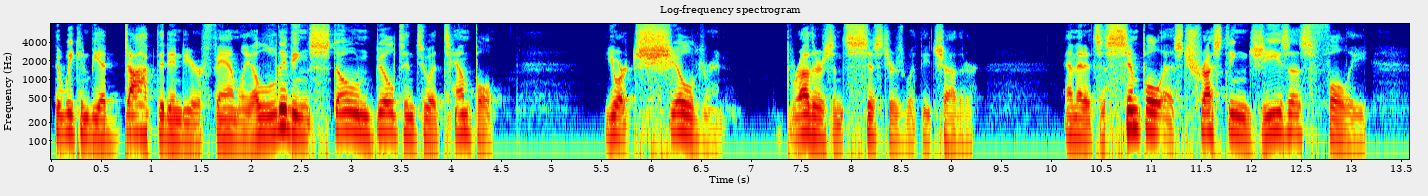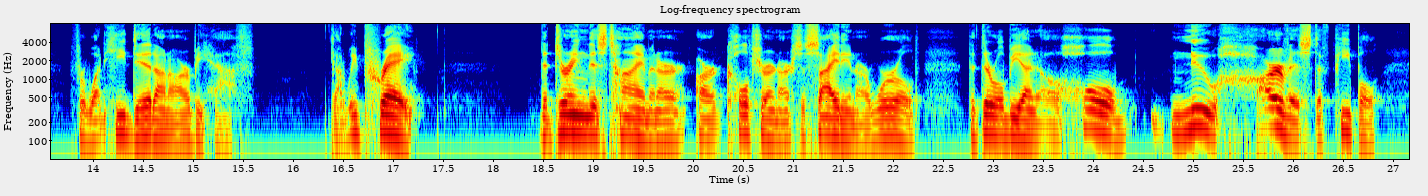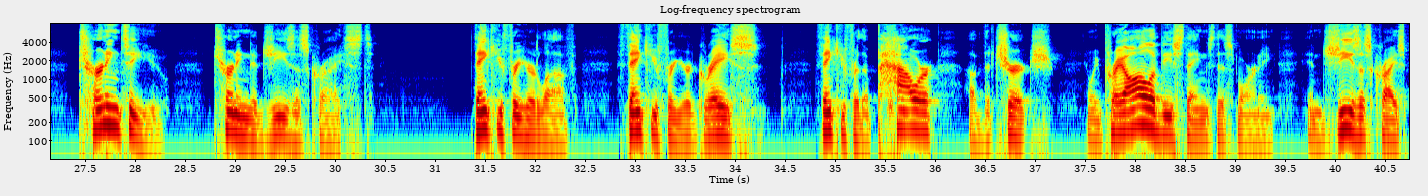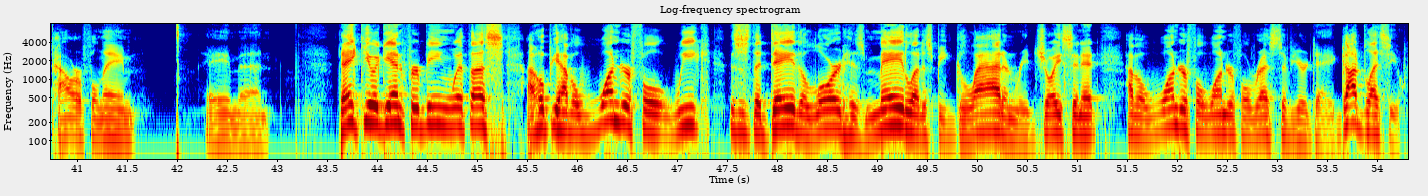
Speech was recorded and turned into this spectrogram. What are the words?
that we can be adopted into your family, a living stone built into a temple, your children, brothers and sisters with each other, and that it's as simple as trusting Jesus fully for what he did on our behalf. God, we pray that during this time in our, our culture and our society and our world, that there will be a, a whole new harvest of people turning to you turning to Jesus Christ. Thank you for your love. Thank you for your grace. Thank you for the power of the church. And we pray all of these things this morning in Jesus Christ's powerful name. Amen. Thank you again for being with us. I hope you have a wonderful week. This is the day the Lord has made. Let us be glad and rejoice in it. Have a wonderful, wonderful rest of your day. God bless you.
